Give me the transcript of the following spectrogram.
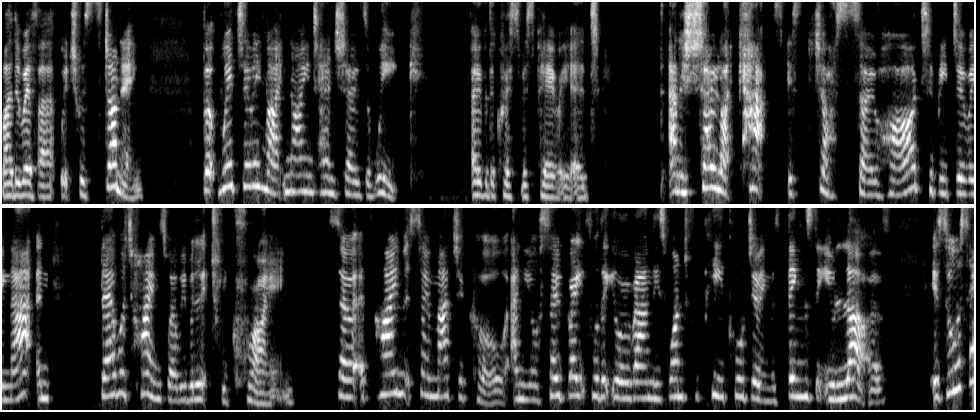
by the river which was stunning. But we're doing like nine ten shows a week over the christmas period. And a show like cats is just so hard to be doing that. And there were times where we were literally crying so, a time that's so magical, and you're so grateful that you're around these wonderful people doing the things that you love, it's also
